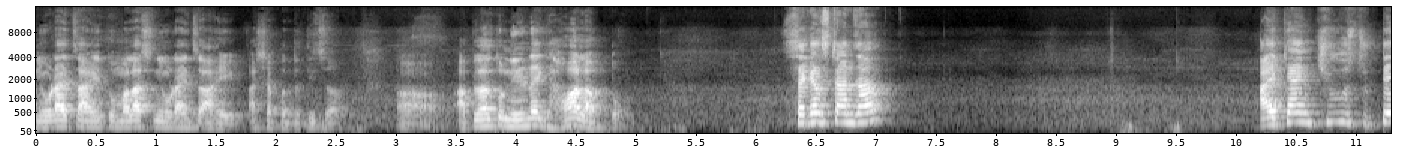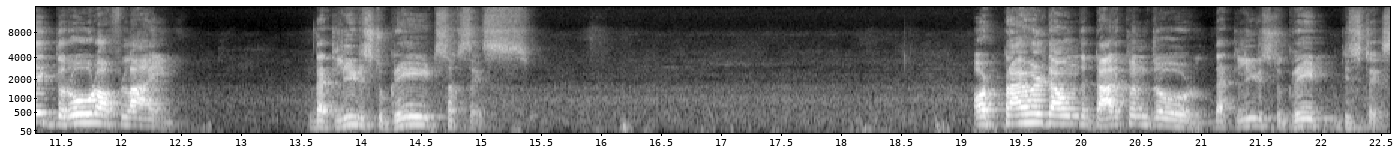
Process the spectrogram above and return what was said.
निवडायचा आहे तो मलाच निवडायचा आहे अशा पद्धतीचं आपल्याला तो निर्णय घ्यावा लागतो. Second stanza I can choose to take the road of life that leads to great success. or travel down the darkened road that leads to great distress.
